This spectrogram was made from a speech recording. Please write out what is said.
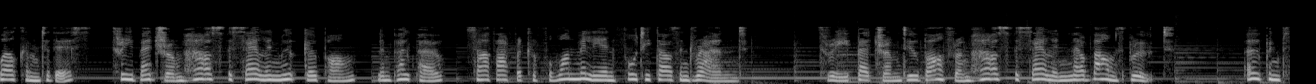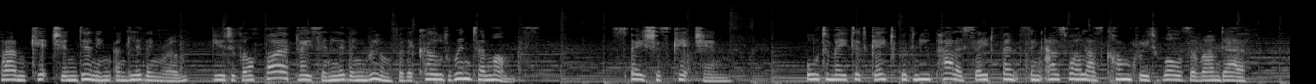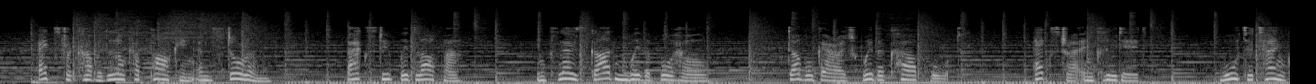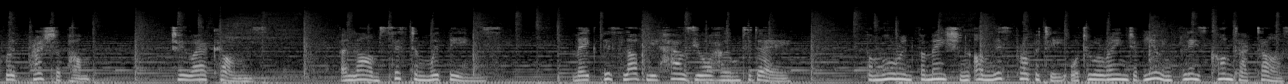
Welcome to this three-bedroom house for sale in Mookgopong, Limpopo, South Africa for 1,040,000 rand. Three-bedroom two-bathroom house for sale in Naboomspruit. Open plan kitchen dining and living room, beautiful fireplace in living room for the cold winter months. Spacious kitchen. Automated gate with new palisade fencing as well as concrete walls around erf. Extra covered lock-up parking and storeroom. Back stoep with lapa. Enclosed garden with a borehole. Double garage with a carport. Extra included. Water tank with pressure pump. Two air cons. Alarm system with beams. Make this lovely house your home today. For more information on this property or to arrange a viewing please contact us.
